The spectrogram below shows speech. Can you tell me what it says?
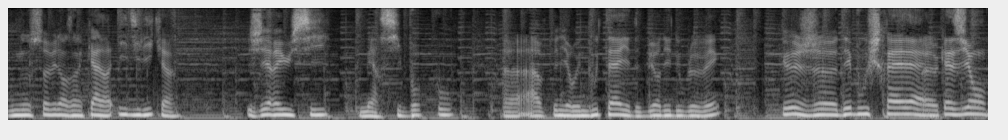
Vous nous sauvez dans un cadre idyllique. J'ai réussi, merci beaucoup, à obtenir une bouteille de Birdie W que je déboucherai à l'occasion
